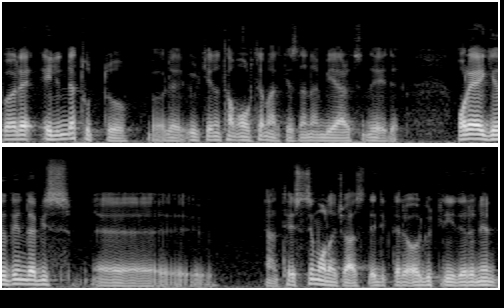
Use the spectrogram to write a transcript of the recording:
böyle elinde tuttuğu böyle ülkenin tam orta merkezlenen bir yerdeydi. Oraya girdiğinde biz e, yani teslim olacağız dedikleri örgüt liderinin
